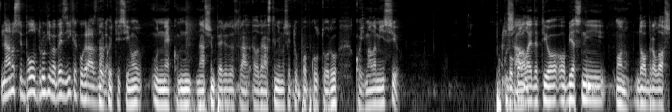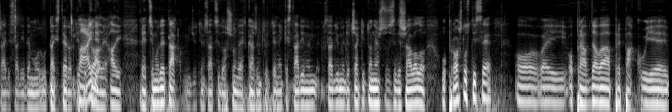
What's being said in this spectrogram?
nanose bol drugima bez ikakvog razloga. Tako je, ti si imao u nekom našem periodu odrastanja imao se tu pop kulturu koja imala misiju pokušavala je da ti objasni ono, dobro, loše, ajde sad idemo u taj stereotip pa, to, ali, ali recimo da je tako. Međutim, sad si došao da kažem ti u te neke stadijume, stadijume da čak i to nešto što se dešavalo u prošlosti se ovaj, opravdava, prepakuje,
